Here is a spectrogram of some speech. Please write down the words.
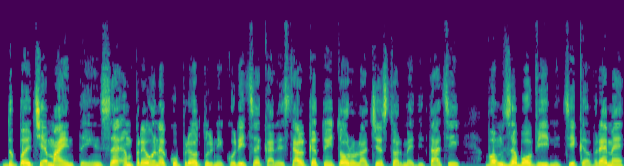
după ce mai întâi însă, împreună cu preotul Nicuriță, care este alcătuitorul acestor meditații, vom zăbovi nițică vreme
